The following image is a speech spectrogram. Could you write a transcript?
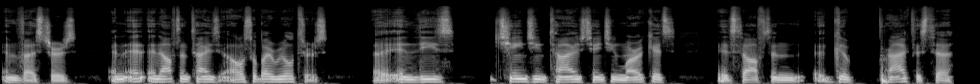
investors, and, and, and oftentimes also by realtors. Uh, in these changing times, changing markets, it's often a good practice to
